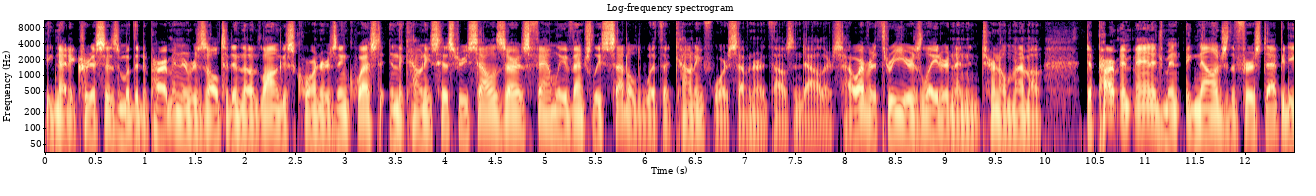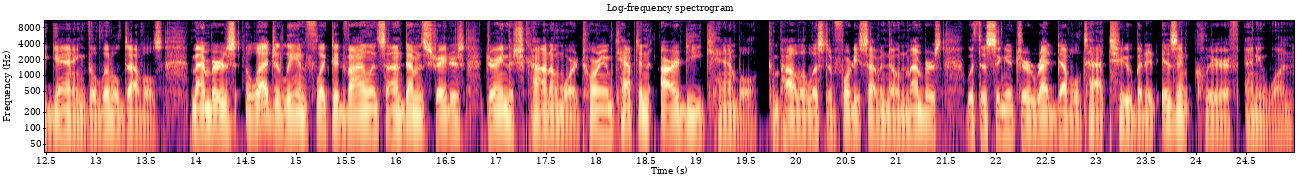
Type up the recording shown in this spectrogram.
ignited criticism of the department and resulted in the longest coroner's inquest in the county's history. Salazar's family eventually settled with the county for $700,000. However, three years later, in an internal memo, Department management acknowledged the first deputy gang, the Little Devils. Members allegedly inflicted violence on demonstrators during the Chicano moratorium. Captain R.D. Campbell compiled a list of 47 known members with the signature Red Devil tattoo, but it isn't clear if anyone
